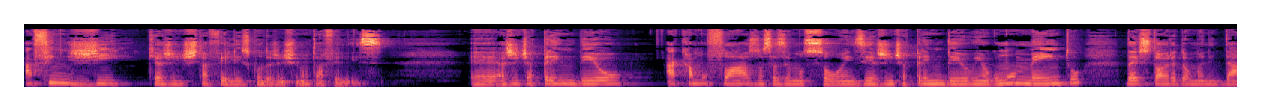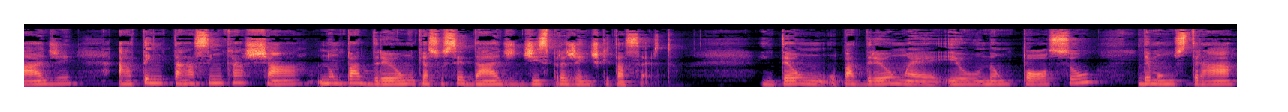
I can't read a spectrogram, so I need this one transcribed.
a fingir que a gente está feliz quando a gente não está feliz. É, a gente aprendeu a camuflar as nossas emoções e a gente aprendeu em algum momento da história da humanidade a tentar se encaixar num padrão que a sociedade diz pra gente que tá certo. Então, o padrão é eu não posso demonstrar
